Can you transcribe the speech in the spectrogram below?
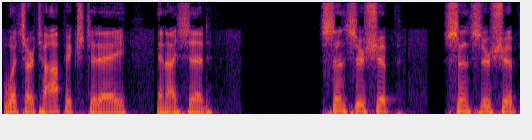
"What's our topics today?" And I said, "Censorship, censorship,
